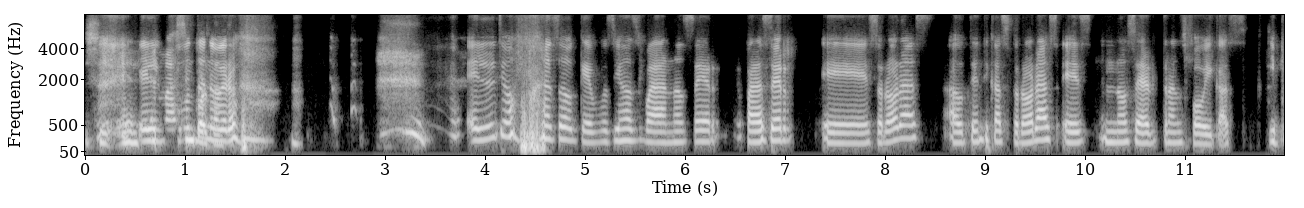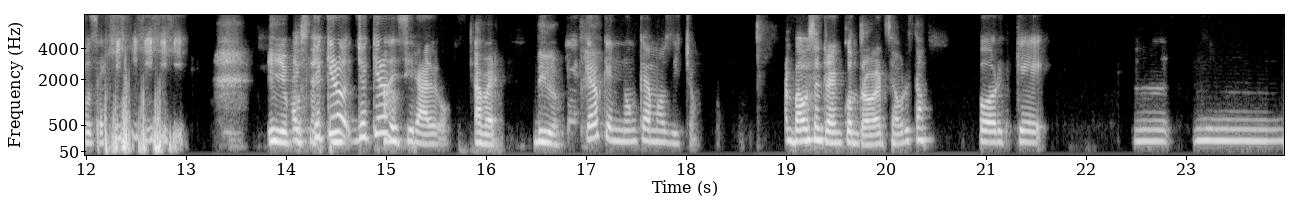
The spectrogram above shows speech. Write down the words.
Sí, el, más punto número. el último paso que pusimos para no ser, para ser eh, sororas, auténticas sororas, es no ser transfóbicas. Y puse. Y yo, puse, yo quiero, yo quiero decir algo. A ver, dilo. creo que nunca hemos dicho. Vamos a entrar en controversia ahorita. Porque mm, Mm,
